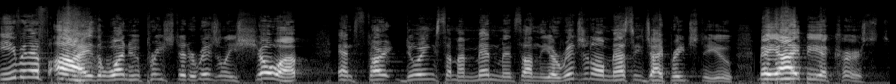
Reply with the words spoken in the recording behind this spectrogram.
even if I, the one who preached it originally, show up and start doing some amendments on the original message I preached to you, may I be accursed.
